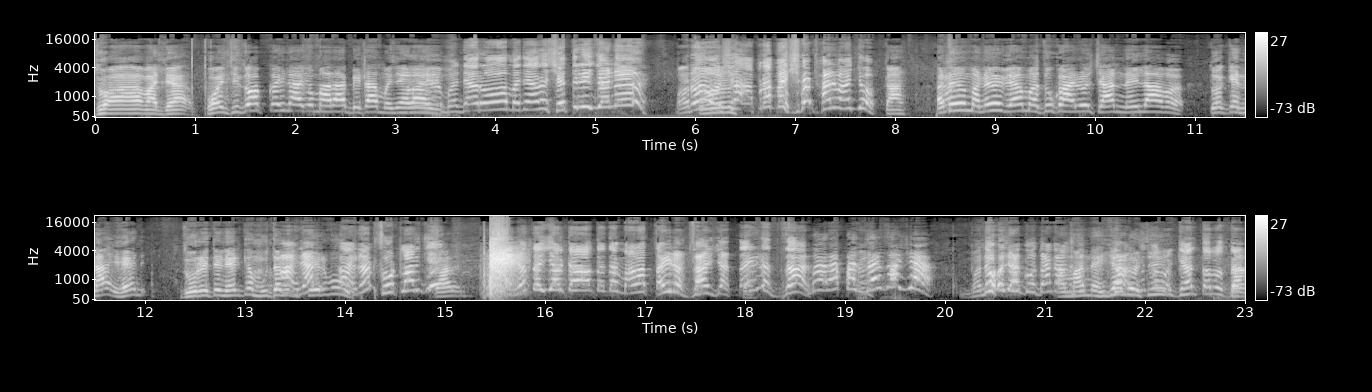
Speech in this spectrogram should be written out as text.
જો આ વાલ્યા. ફોન સીધો આપ કઈ નાખ્યો મારા બેટા મજારો મજારો છેતરી જા ને. મારો આપણા પૈસા ફરવા જો. અને મને વ્યામ હતું કે આર્યો ચાર નહીં લાવ. તો કે ના હેડ જોરે તે હેડ કે મુદન ફેરવું. અરે સોટલાર જી આયરન તૈયાર કરાવતા હતા મારા ત્રણ હજાર ગયા ત્રણ હજાર મારા પંદરસો છે મને હો જા ગોતા કા મને નહીં જા ડોશી. ઘેર તરો તાન.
